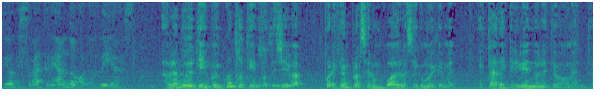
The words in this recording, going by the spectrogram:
digo que se va creando con los días hablando de tiempo, ¿y cuánto tiempo te lleva, por ejemplo, hacer un cuadro así como el que me estás describiendo en este momento?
